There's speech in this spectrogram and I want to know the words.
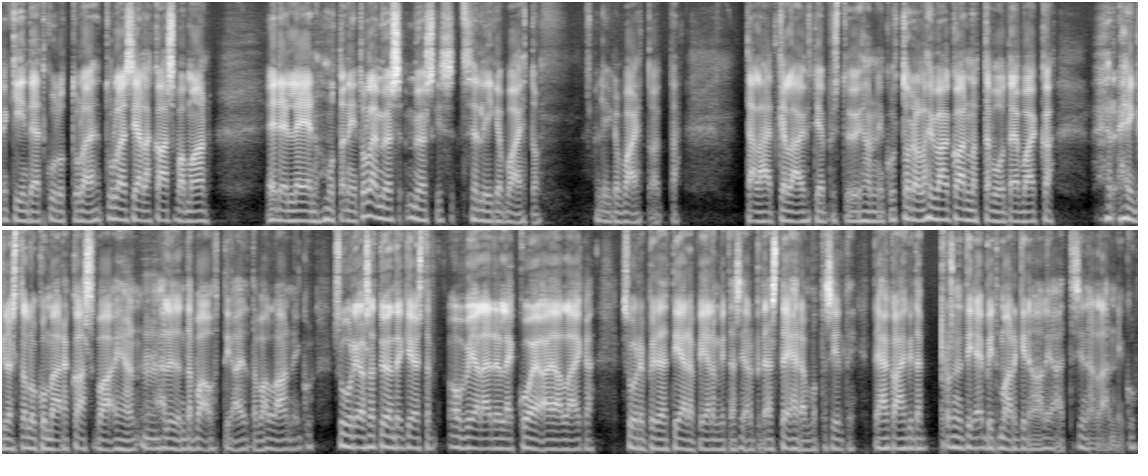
ne kiinteät kulut tulee, tulee siellä kasvamaan edelleen, mutta niin tulee myös, myöskin se liikevaihto, liikevaihto, että tällä hetkellä yhtiö pystyy ihan niin kuin todella hyvään kannattavuuteen, vaikka henkilöstölukumäärä kasvaa ihan hmm. älytöntä vauhtia ja tavallaan niin kuin suuri osa työntekijöistä on vielä edelleen koeajalla eikä suurin piirtein tiedä vielä mitä siellä pitäisi tehdä, mutta silti tehdään 20 prosentin EBIT-marginaalia, että sinällään niin kuin,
